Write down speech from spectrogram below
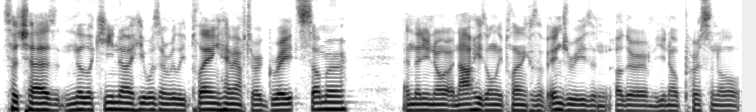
such as Ntilikina. He wasn't really playing him after a great summer, and then you know now he's only playing because of injuries and other you know personal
